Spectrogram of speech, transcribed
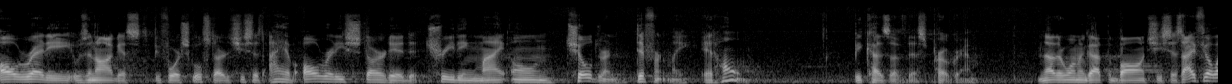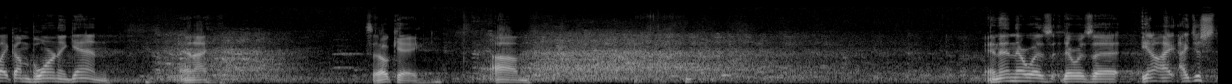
already, it was in August before school started, she says, I have already started treating my own children differently at home because of this program. Another woman got the ball and she says, I feel like I'm born again. And I said, okay. Um, and then there was there was a you know I, I just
